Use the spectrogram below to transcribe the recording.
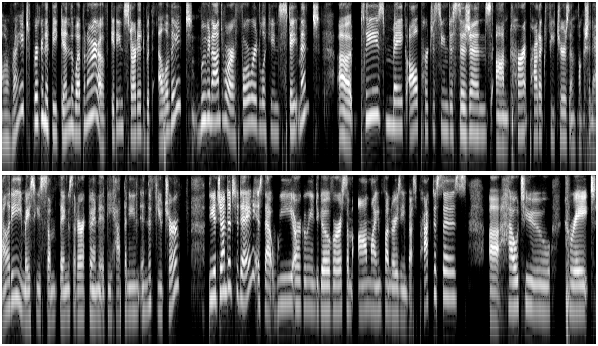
All right, we're going to begin the webinar of getting started with Elevate. Moving on to our forward-looking statement, uh, please make all purchasing decisions on current product features and functionality. You may see some things that are going to be happening in the future. The agenda today is that we are going to go over some online fundraising best practices, uh, how to create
